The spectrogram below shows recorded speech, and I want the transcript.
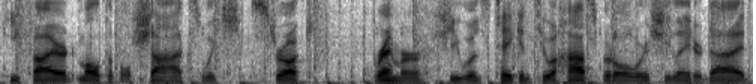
he fired multiple shots which struck Bremer. She was taken to a hospital where she later died.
